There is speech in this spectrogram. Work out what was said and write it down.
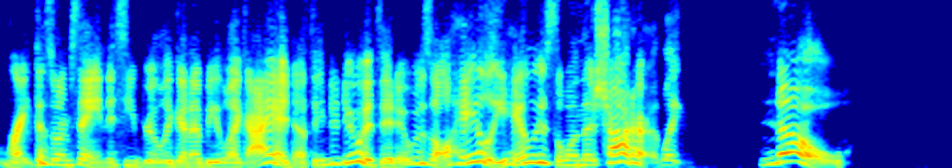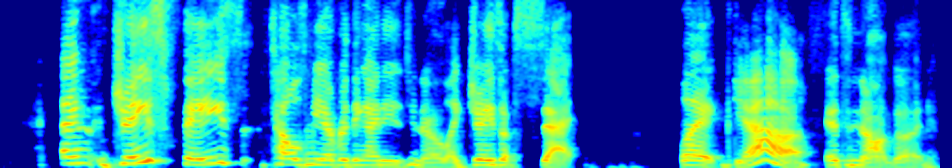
Right. That's what I'm saying. Is he really gonna be like, I had nothing to do with it? It was all Haley. Haley's the one that shot her. Like, no. And Jay's face tells me everything I needed to know. Like Jay's upset. Like, yeah, it's not good.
